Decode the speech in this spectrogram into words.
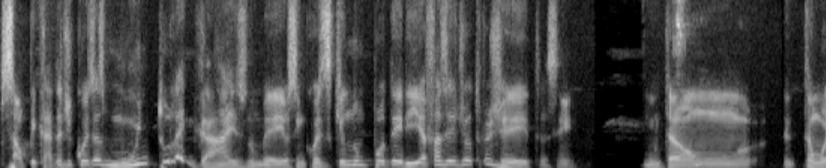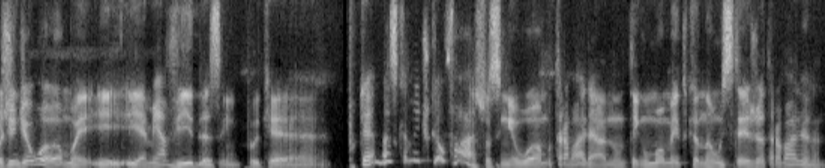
salpicada de coisas muito legais no meio, assim, coisas que eu não poderia fazer de outro jeito, assim. Então, então hoje em dia eu amo e, e é minha vida, assim, porque, porque é basicamente o que eu faço, assim, eu amo trabalhar, não tem um momento que eu não esteja trabalhando.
